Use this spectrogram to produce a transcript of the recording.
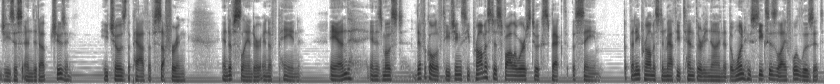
Jesus ended up choosing. He chose the path of suffering and of slander and of pain. And in his most difficult of teachings, he promised his followers to expect the same. But then he promised in Matthew 10:39 that the one who seeks his life will lose it,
